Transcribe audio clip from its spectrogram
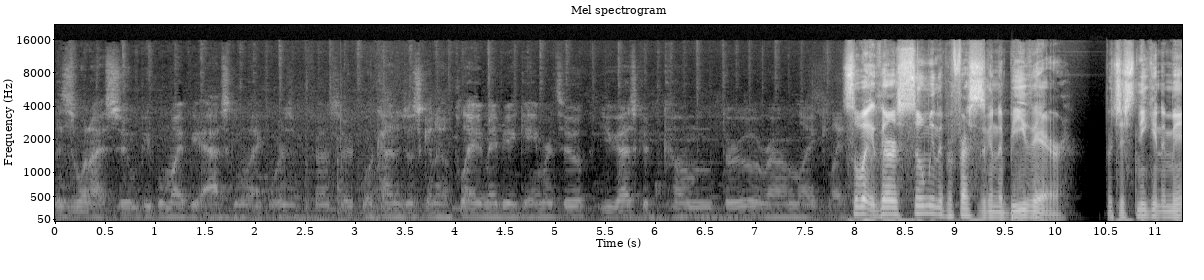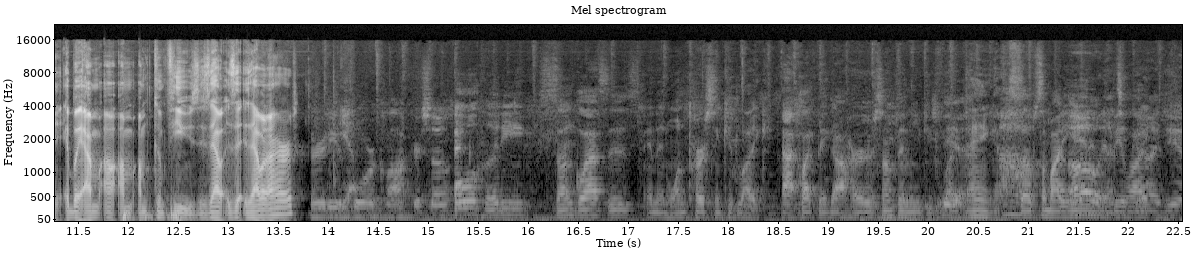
This is when I assume people might be asking like, "Where's the professor?" We're kind of just gonna play maybe a game or two. You guys could come through around like. So wait, they're assuming the professor's gonna be there, but you're sneaking them in. But I'm I'm I'm confused. Is that is that, is that what I heard? 30 to 4 o'clock or so. Full hoodie, sunglasses, and then one person could like act like they got hurt or something. You could be like, Yeah. dang, I sub somebody Oh, in, and that's be a good like, idea.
